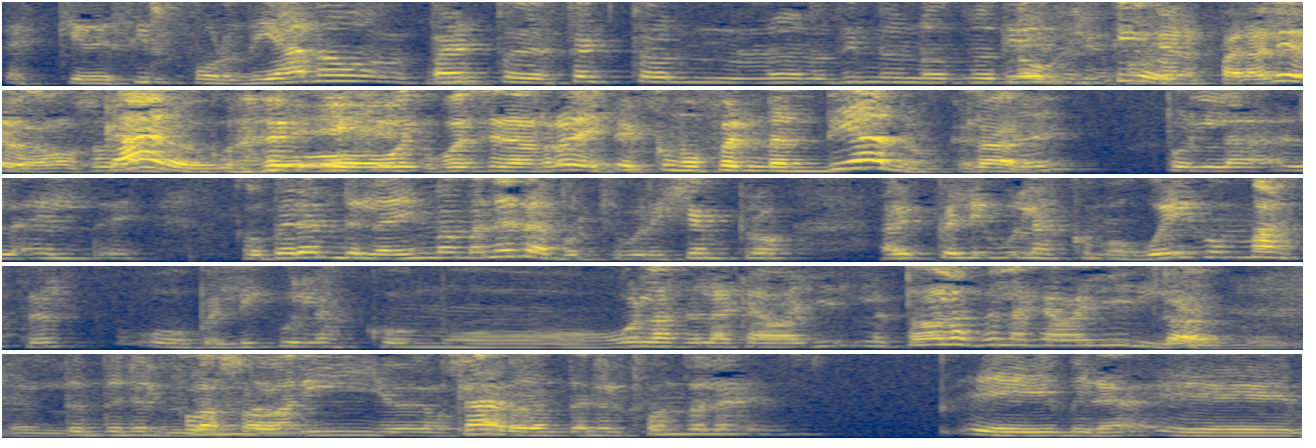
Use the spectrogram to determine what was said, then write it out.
es que decir fordiano para estos efectos no, no tiene, no, no tiene no, sentido. es paralelo, digamos, Claro, o, es o puede ser al revés. Es como fernandiano, ¿cachai? Claro. Por la, la- el- eh, operan de la misma manera, porque por ejemplo, hay películas como Wagon Master o películas como Olas de la Caballería, todas las de la caballería, Claro, el, donde en el el fondo, lazo amarillo, digamos, claro, donde en el fondo les- eh, mira, eh,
